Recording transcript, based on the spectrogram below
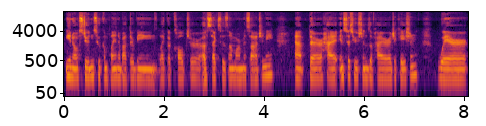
you know, students who complain about there being like a culture of sexism or misogyny at their high institutions of higher education, where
